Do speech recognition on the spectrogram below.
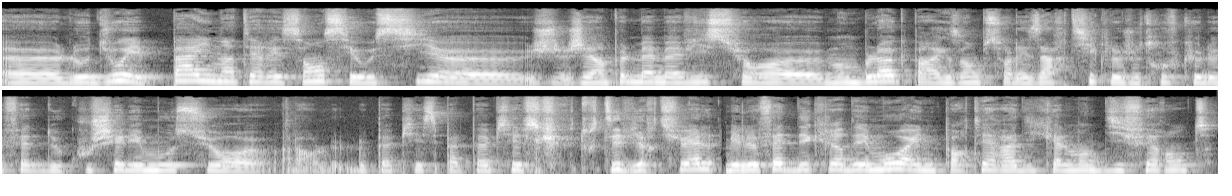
Euh, l'audio est pas inintéressant, c'est aussi, euh, j'ai un peu le même avis sur euh, mon blog par exemple, sur les articles, je trouve que le fait de coucher les mots sur, alors le, papier c'est pas le papier parce que tout est virtuel, mais le fait d'écrire des mots a une portée radicalement différente.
